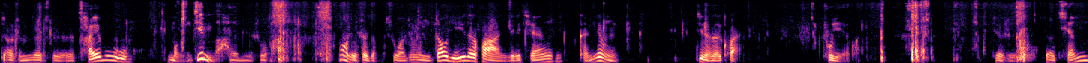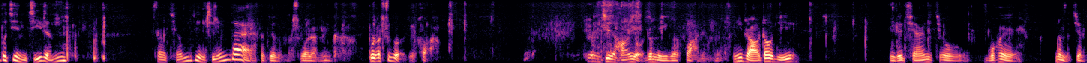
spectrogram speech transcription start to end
叫什么？就是财不猛进吧，还有这个说法。忘这事怎么说？就是你着急的话，你这个钱肯定进来的快，出去也快。就是叫钱不进急人。叫钱不进急人贷，他就怎么说的？那个不知道是不是这话？我记得好像有这么一个话，就是你只要着急，你的钱就不会那么进来。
